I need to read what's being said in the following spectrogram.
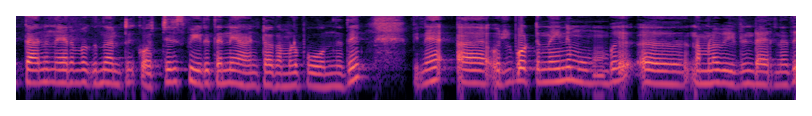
എത്താനും നേരം വെക്കുന്ന പറഞ്ഞിട്ട് കുറച്ചൊരു സ്പീഡിൽ തന്നെയാണ് കേട്ടോ നമ്മൾ പോകുന്നത്. പിന്നെ ഉരുൾ പൊട്ടുന്നതിന് മുമ്പ് നമ്മളെ വീടുണ്ടായിരുന്നത്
